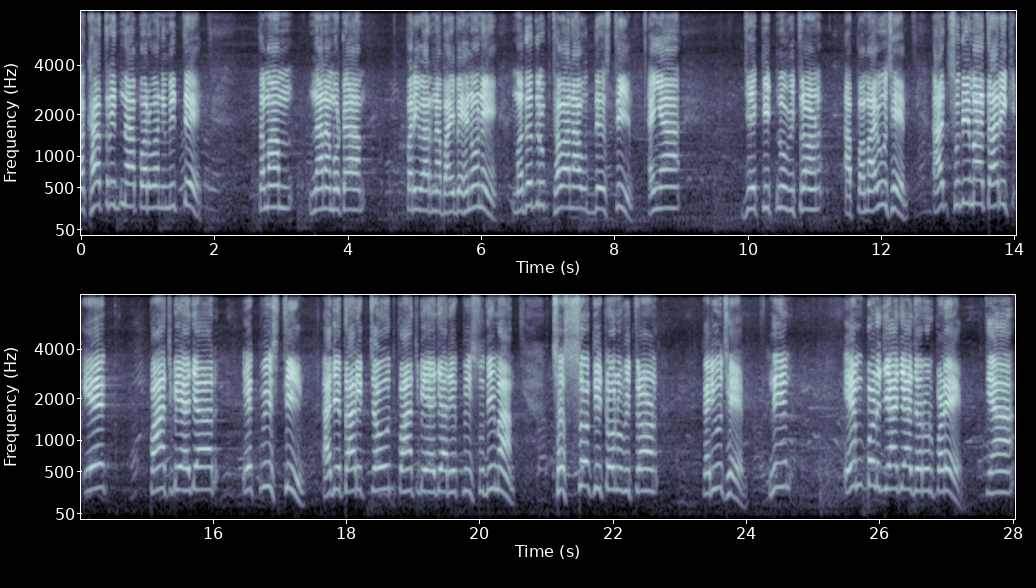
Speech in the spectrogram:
અખાત્રીજના પર્વ નિમિત્તે તમામ નાના મોટા પરિવારના ભાઈ બહેનોને મદદરૂપ થવાના ઉદ્દેશથી અહીંયા જે કીટનું વિતરણ આપવામાં આવ્યું છે. આજ સુધીમાં તારીખ એક પાંચ બે હજાર એકવીસથી આજે તારીખ ચૌદ પાંચ બે હજાર એકવીસ સુધીમાં છસો કીટોનું વિતરણ કર્યું છે. ને એમ પણ જ્યાં જ્યાં જરૂર પડે ત્યાં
